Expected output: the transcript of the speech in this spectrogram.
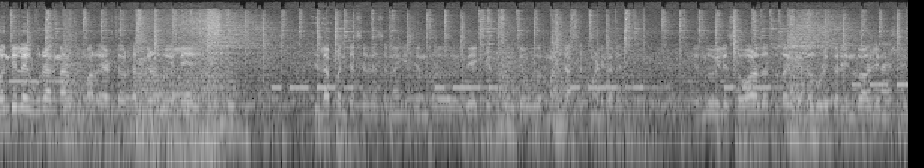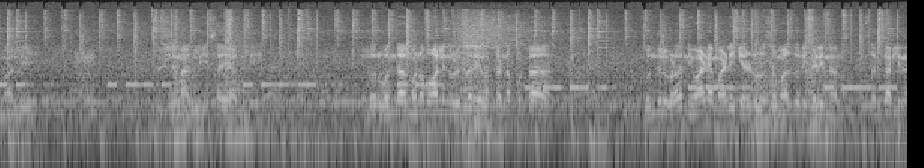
ಬಂದಿಲ್ಲ ಈ ಊರಾಗ ನಾನು ಸುಮಾರು ಎರಡು ಸಾವಿರದ ಹನ್ನೆರಡು ಇಲ್ಲಿ ಜಿಲ್ಲಾ ಪಂಚಾಯತ್ ಸದಸ್ಯನಾಗಿ ಜನರು ಇದೇ ಕ್ಷೇತ್ರ ಇದೇ ಊರು ಮಾಡಿ ಶಾಸಕ ಮಾಡಿದ್ದಾರೆ ಎಂದೂ ಇಲ್ಲಿ ಸೌಹಾರ್ದತೆದಾಗ ಎಲ್ಲರೂ ಉಳಿತಾರೆ ಹಿಂದೂ ಆಗಲಿ ಮುಸ್ಲಿಂ ಆಗಲಿ ಕ್ರಿಶ್ಚಿಯನ್ ಆಗಲಿ ಇಸಾಯಿ ಆಗಲಿ ಎಲ್ಲರೂ ಒಂದಾಗ ಮನೋಭಾವನೆಯಿಂದ ಉಳಿತಾರೆ ಏನೋ ಸಣ್ಣ ಪುಟ್ಟ ಗೊಂದಲಗಳ ನಿವಾರಣೆ ಮಾಡಲಿಕ್ಕೆ ಎರಡೂ ಸಮಾಜದವ್ರಿಗೆ ಹೇಳಿ ನಾನು. ಸರ್ಕಾರಲಿನ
